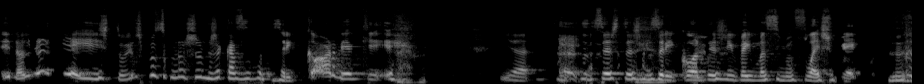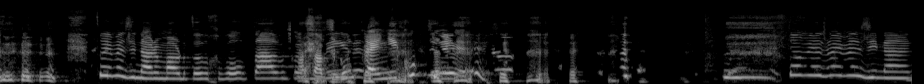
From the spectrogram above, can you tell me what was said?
E nós, mas o que é isto? Eles pensam que nós somos a Casa da Misericórdia. Que... yeah. Tu, tu disseste as misericórdias e veio-me assim um flashback. Estou a imaginar o Mauro todo revoltado com Não a sabes com quem e com o quê? Estou mesmo a imaginar.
